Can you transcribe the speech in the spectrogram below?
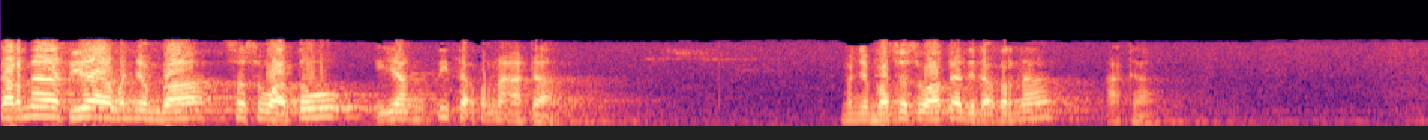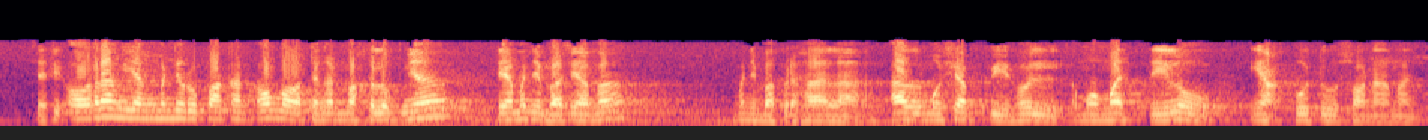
Karena dia menyembah sesuatu yang tidak pernah ada. Menyembah sesuatu yang tidak pernah ada. Jadi orang yang menyerupakan Allah dengan makhluknya, dia menyembah siapa? Menyembah berhala. Al-musyabbihul mumattilu ya'budu sonaman.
